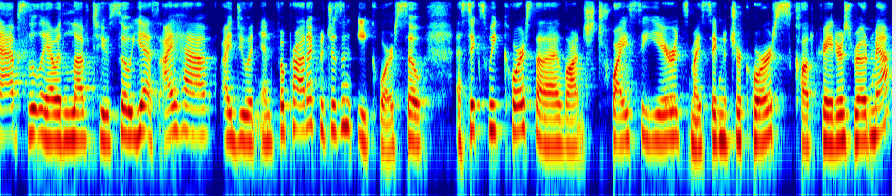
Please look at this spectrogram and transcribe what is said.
Absolutely, I would love to. So, yes, I have, I do an info product, which is an e course. So, a six week course that I launch twice a year. It's my signature course called Creators Roadmap.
